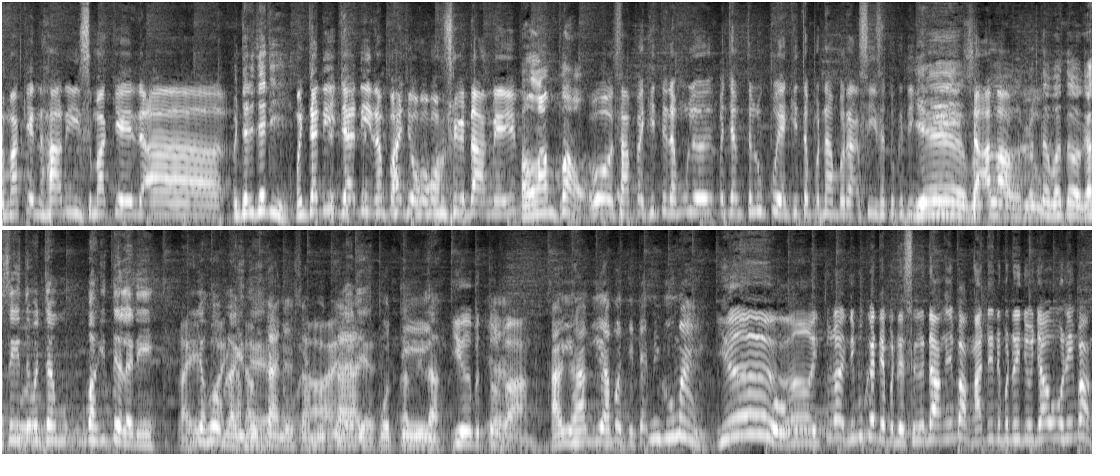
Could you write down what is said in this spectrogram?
Semakin hari semakin uh, Menjadi-jadi. menjadi-jadi nampaknya orang Serdang ni. Melampau. Oh, sampai kita dah mula macam terlupa yang kita pernah beraksi satu ketika Ya, di Alam betul, dulu. betul, betul. Rasa kita macam rumah kita lah ni. Lain, Punya home lah kita. Sambutan dia, sambutan, dia. sporting. Ya, betul bang. Hari-hari apa tiap minggu mai. Ya, uh, itulah. Ini bukan daripada Serdang ni bang. Ada daripada jauh-jauh ni bang.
